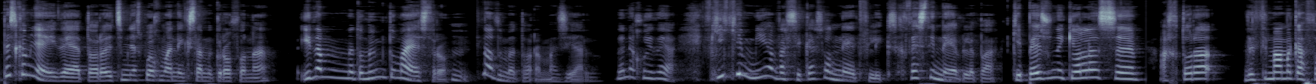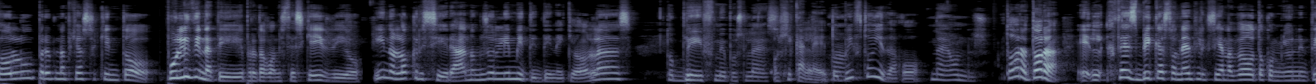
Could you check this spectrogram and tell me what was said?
Πες καμιά ιδέα τώρα, έτσι μιας που έχουμε ανοίξει τα μικρόφωνα. Είδαμε με το μίμη του Μαέστρο. Τι να δούμε τώρα μαζί άλλο. Δεν έχω ιδέα. Βγήκε μία βασικά στο Netflix. Χθες την έβλεπα. Και παίζουν κιόλας. Ε... Αχ, τώρα δεν θυμάμαι καθόλου. Πρέπει να πιάσω το κινητό. Πολύ δυνατοί οι πρωταγωνιστές και οι δύο. Είναι ολόκληρη σειρά. Νομίζω limited είναι κιόλας. Το beef, μήπως λες. Όχι καλέ, το beef το είδα εγώ. Ναι, όντως. Τώρα, τώρα. Ε, Χθες μπήκα στο Netflix για να δω το community,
